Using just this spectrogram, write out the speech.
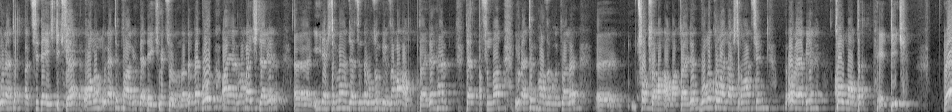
ürətim partisi dəyişdikcə onun ürətim tarixi də dəyişmək zorundadır və bu ayarlama işləri ə, e, iyiləşdirmə öncəsində uzun bir zaman almaqdaydı. Hər dəfəsində ürətim hazırlıqları ə, e, çox zaman almaqdaydı. Bunu kolaylaşdırmaq üçün oraya bir kol monta etdik və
